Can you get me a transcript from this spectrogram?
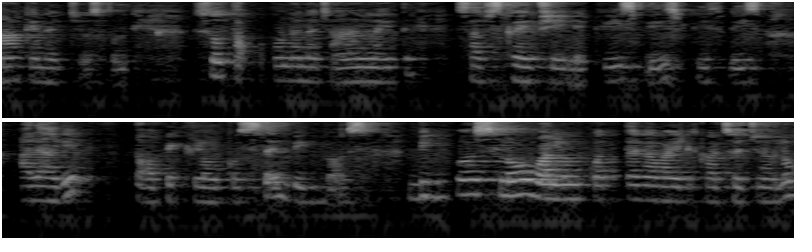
నాకు ఎనర్జీ వస్తుంది. సో తప్పకుండా నా ఛానల్ అయితే సబ్స్క్రైబ్ చేయండి. ప్లీజ్ ప్లీజ్ ప్లీజ్ ప్లీజ్ అలాగే టాపిక్లోకి వస్తే బిగ్ బాస్ బిగ్ బాస్లో వాళ్ళు కొత్తగా వైల్డ్ కార్డ్స్ వచ్చిన వాళ్ళు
